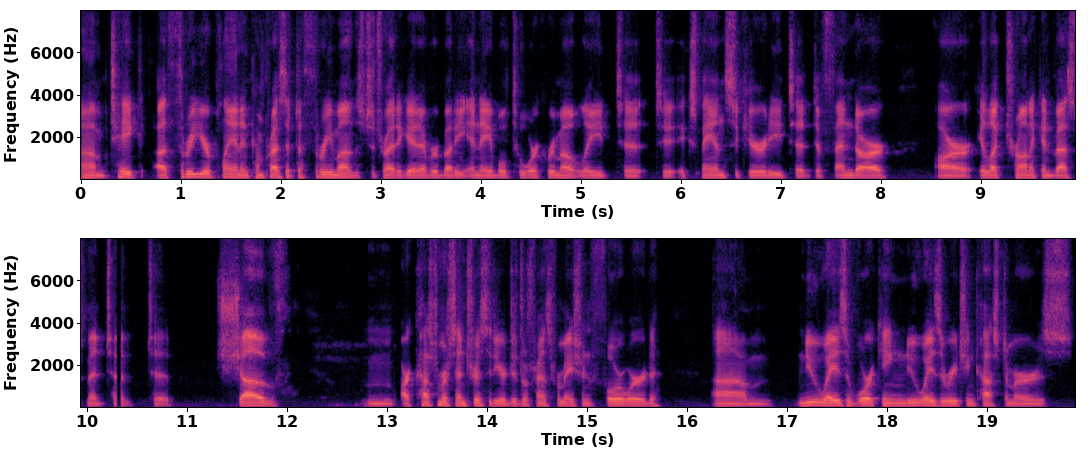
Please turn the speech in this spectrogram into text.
um, take a three-year plan and compress it to three months to try to get everybody enabled to work remotely, to to expand security, to defend our our electronic investment, to to shove um, our customer centricity or digital transformation forward. Um, new ways of working, new ways of reaching customers.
